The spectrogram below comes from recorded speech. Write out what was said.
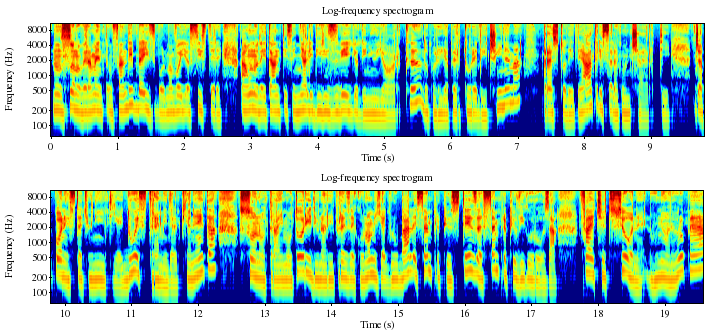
Non sono veramente un fan di baseball, ma voglio assistere a uno dei tanti segnali di risveglio di New York, dopo le riaperture dei cinema, presto dei teatri e sale concerti. Giappone e Stati Uniti, ai due estremi del pianeta, sono tra i motori di una ripresa economica globale sempre più estesa e sempre più vigorosa. Fa eccezione l'Unione Europea,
